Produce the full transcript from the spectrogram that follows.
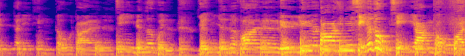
落马的仙家你听周战，金云子滚，银云子翻，鲤鱼打进协助西洋船。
